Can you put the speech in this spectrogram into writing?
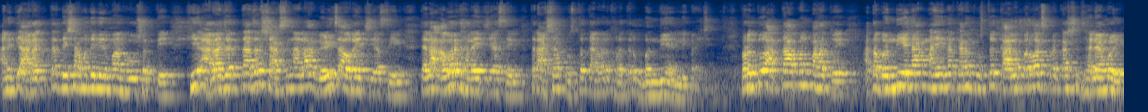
आणि ती अराजकता देशामध्ये निर्माण होऊ शकते. ही अराजकता जर शासनाला वेळीच आवरायची असेल त्याला आवर घालायची असेल तर अशा पुस्तकांवर खरं तर बंदी आणली पाहिजे. परंतु आता आपण पाहतोय आता बंदी येणार नाही ना कारण पुस्तक काल परवाच प्रकाशित झाल्यामुळे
